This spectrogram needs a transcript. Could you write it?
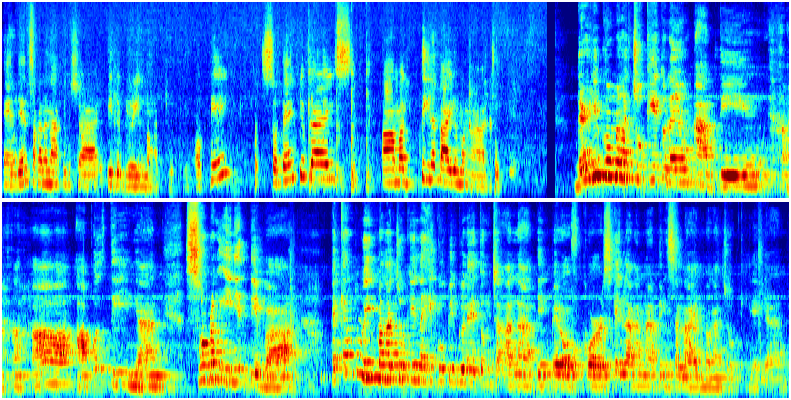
and then saka na natin siya i-grain mga chuki, okay? So, thank you guys. Ah, mag-tea na tayo mga chuki. There you go mga chuki, ito na yung ating apple tea yan. Sobrang init, di ba? I can't wait mga chuki na higupin ko na itong tsaan natin. Pero of course, kailangan nating salain mga chuki. Ayan.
